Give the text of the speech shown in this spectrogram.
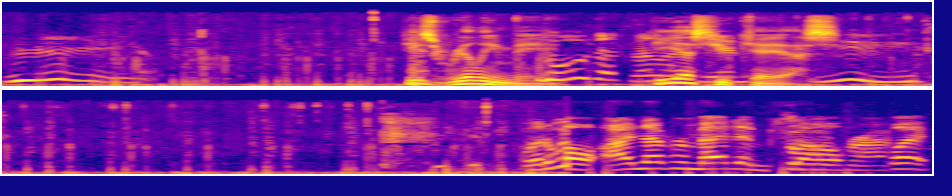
Mm. He's really mean. Ooh, that's not P-S-U-K-S. What do we, oh, I never met him, so but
